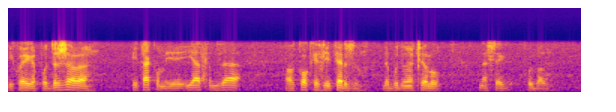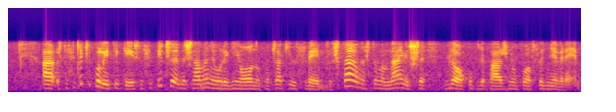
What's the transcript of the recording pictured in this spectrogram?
i koje ga podržava i tako mi je. Ja sam za Kokez i Terzu da budu na čelu našeg futbala. A što se tiče politike i što se tiče dešavanja u regionu, pa čak i u svetu, šta je ono što vam najviše zaokuplja pažnju u poslednje vreme?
